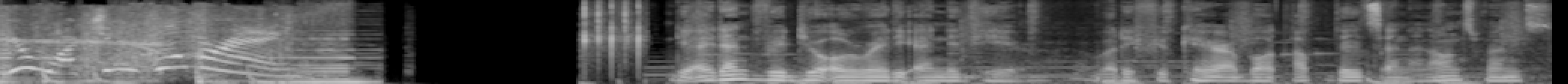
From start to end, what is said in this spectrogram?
You're watching Boomerang! The ident video already ended here, but if you care about updates and announcements,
